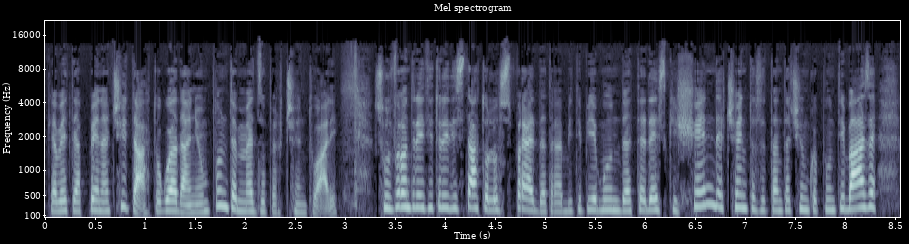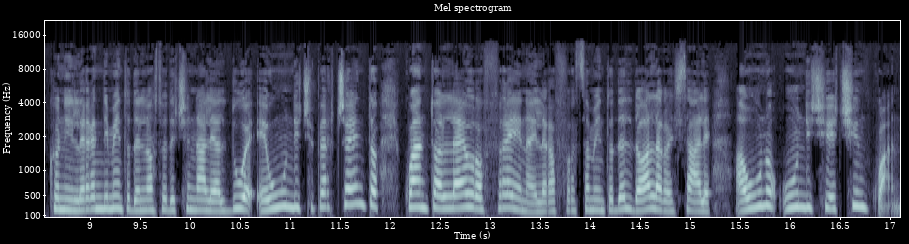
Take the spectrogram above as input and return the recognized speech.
che avete appena citato, guadagna un punto e mezzo percentuali. Sul fronte dei titoli di Stato lo spread tra BTP e Bund tedeschi scende 175 punti base con il rendimento del nostro decennale al 2,11%, quanto all'euro frena il rafforzamento del dollaro e sale a 1,1150.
